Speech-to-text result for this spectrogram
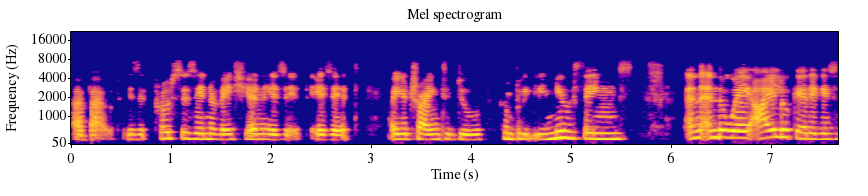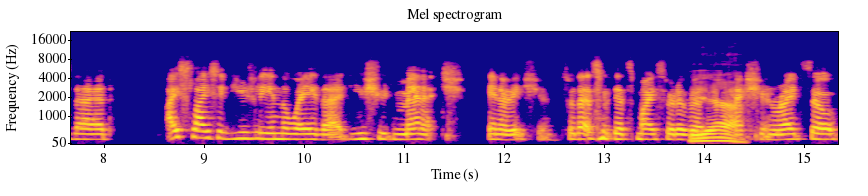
about. Is it process innovation? Is it is it are you trying to do completely new things? And and the way I look at it is that I slice it usually in the way that you should manage innovation. So that's that's my sort of a yeah. passion, right? So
